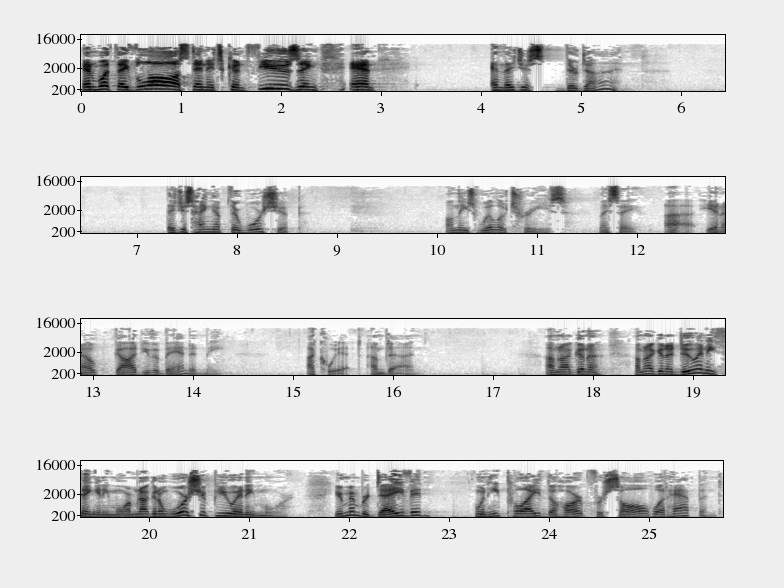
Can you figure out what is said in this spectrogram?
and what they've lost and it's confusing and and they just they're done they just hang up their worship on these willow trees. They say, uh, You know, God, you've abandoned me. I quit. I'm done. I'm not gonna I'm not gonna do anything anymore. I'm not gonna worship you anymore. You remember David when he played the harp for Saul, what happened?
